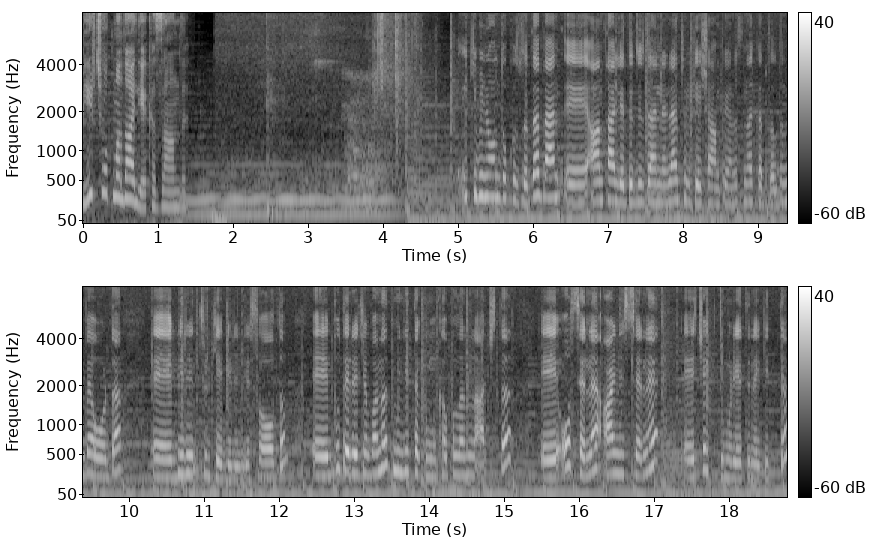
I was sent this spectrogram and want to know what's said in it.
birçok madalya kazandı. 2019'da da ben e, Antalya'da düzenlenen Türkiye Şampiyonası'na katıldım ve orada e, biri, Türkiye birincisi oldum. E, bu derece bana milli takımın kapılarını açtı. E, o sene, aynı sene e, Çek Cumhuriyeti'ne gittim.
